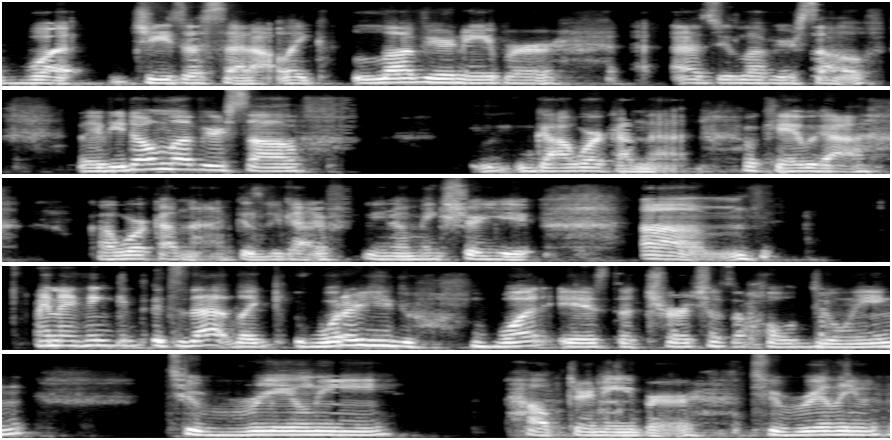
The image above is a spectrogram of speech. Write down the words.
what jesus set out. Like love your neighbor as you love yourself. But if you don't love yourself we gotta work on that. Okay we gotta gotta work on that because we gotta you know make sure you um and i think it's that like what are you what is the church as a whole doing to really help their neighbor to really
